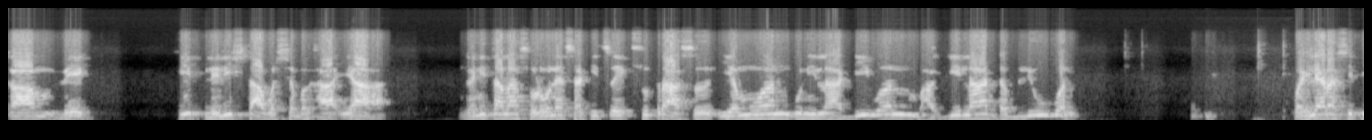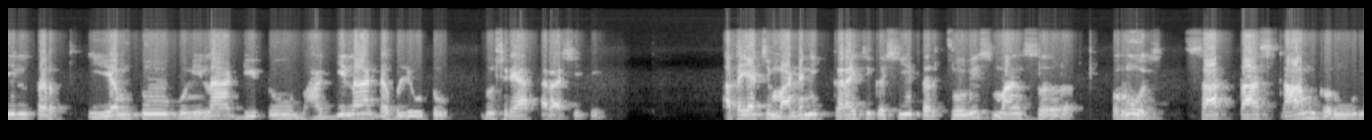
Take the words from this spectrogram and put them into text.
काम वेग ही प्लेलिस्ट अवश्य बघा. या गणिताला सोडवण्यासाठीचं एक सूत्र असं यम वन गुणिला डी वन भागीला डब्ल्यू वन पहिल्या राशीतील तर यम टू गुणिला डी टू भागीला डब्ल्यू टू दुसऱ्या राशीतील. आता याची मांडणी करायची कशी? तर चोवीस माणसं रोज सात तास काम करून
